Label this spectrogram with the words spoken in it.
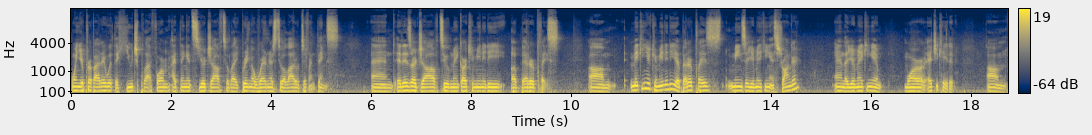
when you're provided with a huge platform, I think it's your job to like bring awareness to a lot of different things. And it is our job to make our community a better place. Um, making your community a better place means that you're making it stronger and that you're making it more educated. Um,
